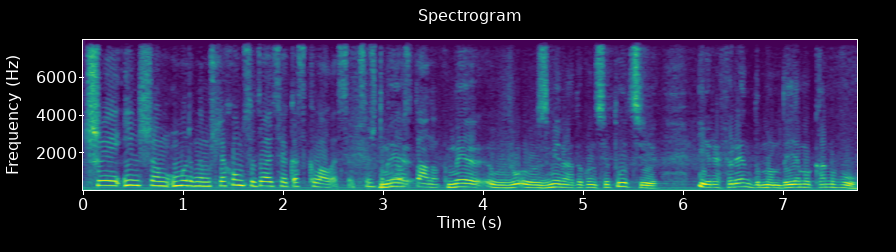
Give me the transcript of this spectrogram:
чи іншим мирним шляхом ситуації, яка склалася? Це ж так наостанок. ми в змінах до конституції і референдумом даємо канву.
